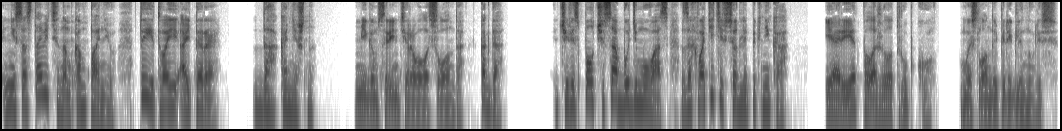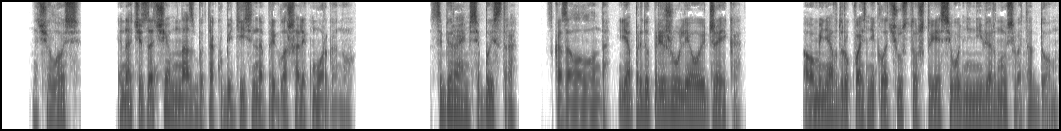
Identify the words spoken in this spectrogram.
Не составите нам компанию? Ты и твои Айтере?» «Да, конечно», – мигом сориентировалась Лонда. «Когда?» «Через полчаса будем у вас. Захватите все для пикника». И Ариет положила трубку. Мы с Лондой переглянулись. Началось. Иначе зачем нас бы так убедительно приглашали к Моргану? «Собираемся, быстро», — сказала Лонда. «Я предупрежу Лео и Джейка». А у меня вдруг возникло чувство, что я сегодня не вернусь в этот дом.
